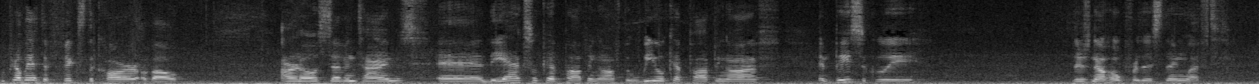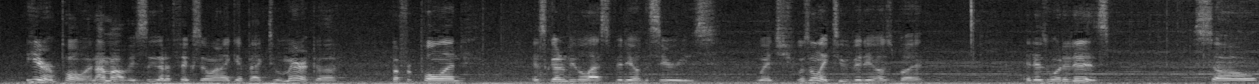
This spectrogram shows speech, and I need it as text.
we probably have to fix the car about I don't know seven times, and the axle kept popping off, the wheel kept popping off, and basically, there's no hope for this thing left here in Poland. I'm obviously gonna fix it when I get back to America. But for Poland, it's going to be the last video of the series, which was only two videos, but it is what it is. So,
